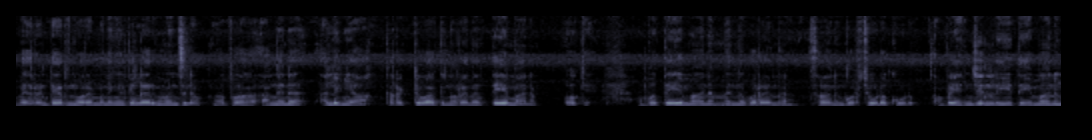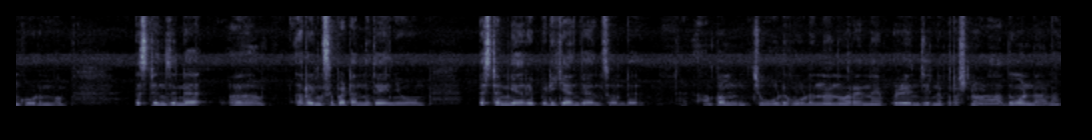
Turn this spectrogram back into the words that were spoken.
വേറെ എന്ന് പറയുമ്പോൾ നിങ്ങൾക്ക് എല്ലാവർക്കും മനസ്സിലാവും. അപ്പോൾ അങ്ങനെ അല്ലെങ്കിൽ ആ കറക്റ്റ് വാക്കെന്ന് പറയുന്നത് തേയ്മാനം. ഓക്കെ അപ്പോൾ തേയ്മാനം എന്ന് പറയുന്ന സാധനം കുറച്ചുകൂടെ കൂടും. അപ്പോൾ എൻജിനിൽ ഈ തേയ്മാനം കൂടുമ്പം പിസ്റ്റൻസിന്റെ റിങ്സ് പെട്ടെന്ന് തേഞ്ഞു പോവും. പിസ്റ്റൺ കയറി പിടിക്കാൻ ചാൻസ് ഉണ്ട്. അപ്പം ചൂട് കൂടുന്നതെന്ന് പറയുന്നത് എപ്പോഴും എൻജിന് പ്രശ്നമാണ്. അതുകൊണ്ടാണ്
